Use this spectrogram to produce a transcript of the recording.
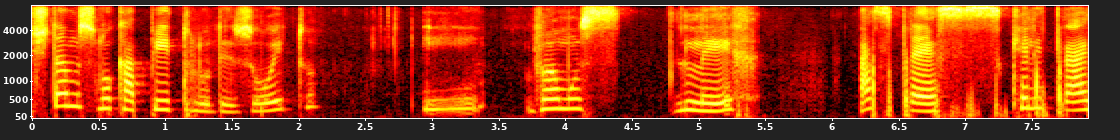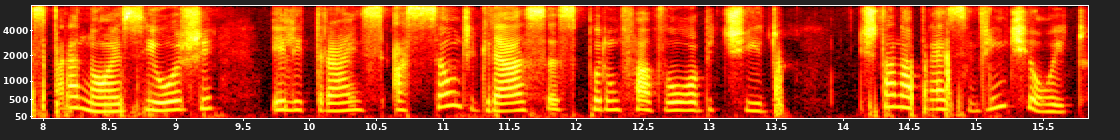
Estamos no capítulo 18 e vamos ler as preces que ele traz para nós. E hoje ele traz ação de graças por um favor obtido. Está na prece 28.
